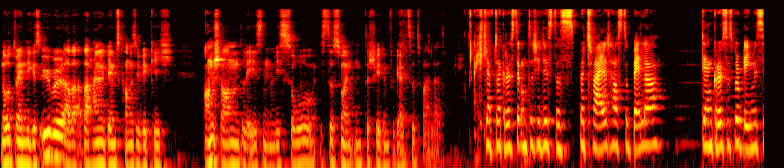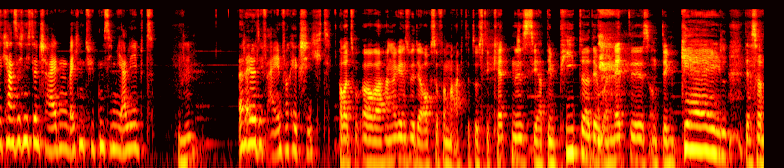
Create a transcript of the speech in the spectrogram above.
notwendiges Übel, aber, aber Hunger Games kann man sich wirklich anschauen und lesen. Wieso ist das so ein Unterschied im Vergleich zu Twilight? Ich glaube, der größte Unterschied ist, dass bei Twilight hast du Bella, deren größtes Problem ist, sie kann sich nicht entscheiden, welchen Typen sie mehr liebt. Eine relativ einfache Geschichte. Aber, aber Hunger Games wird ja auch so vermarktet. Du hast die Katniss, sie hat den Peter, der nett ist, und den Gale, der so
